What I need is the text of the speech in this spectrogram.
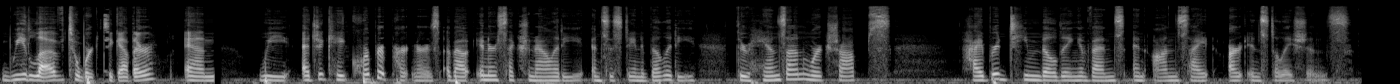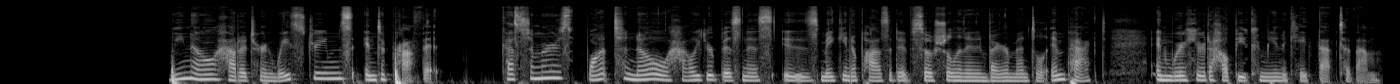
we love to work together and we educate corporate partners about intersectionality and sustainability through hands-on workshops, hybrid team building events, and on-site art installations. We know how to turn waste streams into profit. Customers want to know how your business is making a positive social and environmental impact, and we're here to help you communicate that to them.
